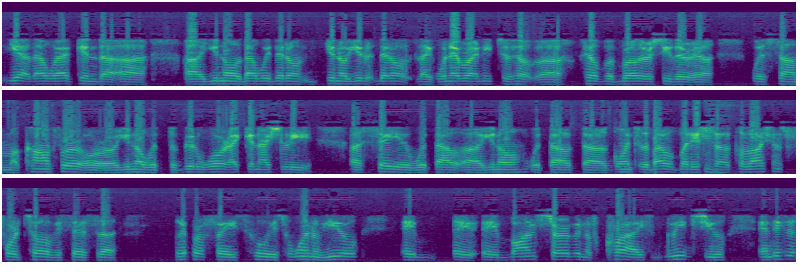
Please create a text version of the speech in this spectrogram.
yeah, that way I can, uh, uh, you know, that way they don't, you know, you they don't like whenever I need to help uh, help a brother, either uh, with some uh, comfort or uh, you know with the good word, I can actually. Uh, say it without, uh, you know, without uh, going to the Bible. But it's uh, Colossians four twelve. It says, uh, "Epaphras, who is one of you, a a, a bond servant of Christ, greets you." And this is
